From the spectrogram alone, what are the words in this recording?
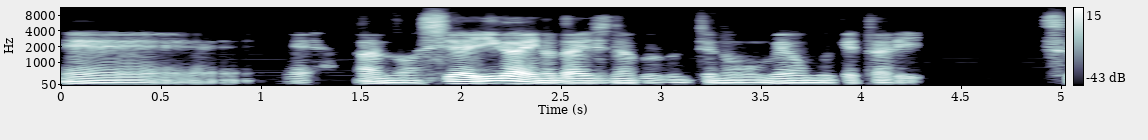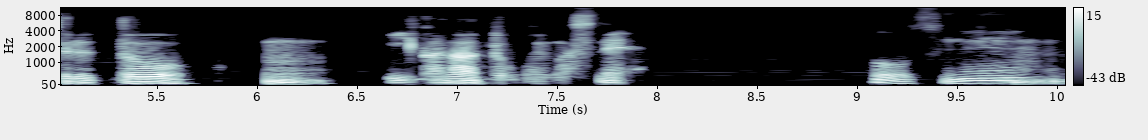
えーね、あの、試合以外の大事な部分っていうのも目を向けたりすると、うん、いいかなと思いますね。そうですうね。ん、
